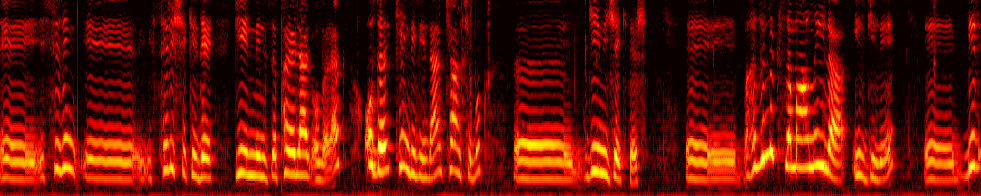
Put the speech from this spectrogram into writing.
e, sizin e, seri şekilde giyinmenize paralel olarak o da kendiliğinden çarçabuk e, giyinecektir. E, hazırlık zamanıyla ilgili e, bir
